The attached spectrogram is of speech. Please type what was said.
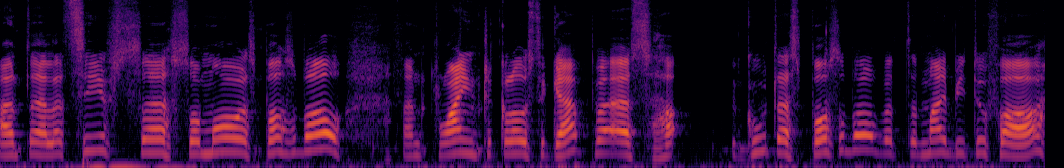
And uh, let's see if uh, some more is possible. I'm trying to close the gap as good as possible, but it might be too far.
